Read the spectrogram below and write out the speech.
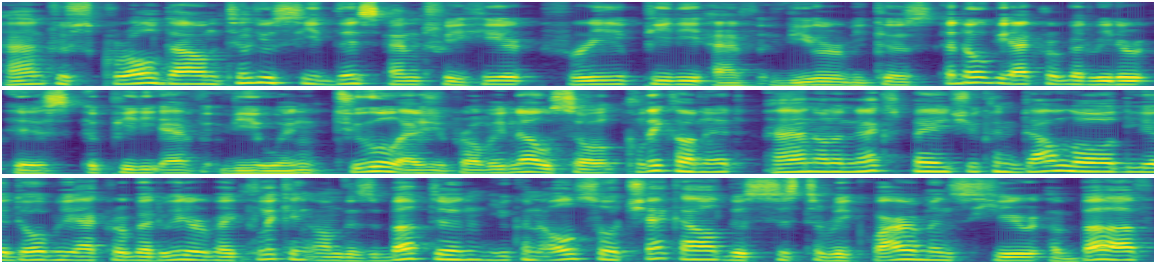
and to scroll down till you see this entry here, free PDF viewer, because Adobe Acrobat Reader is a PDF viewing tool, as you probably know. So click on it. And on the next page, you can download the Adobe Acrobat Reader by clicking on this button. You can also check out the system requirements here above.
